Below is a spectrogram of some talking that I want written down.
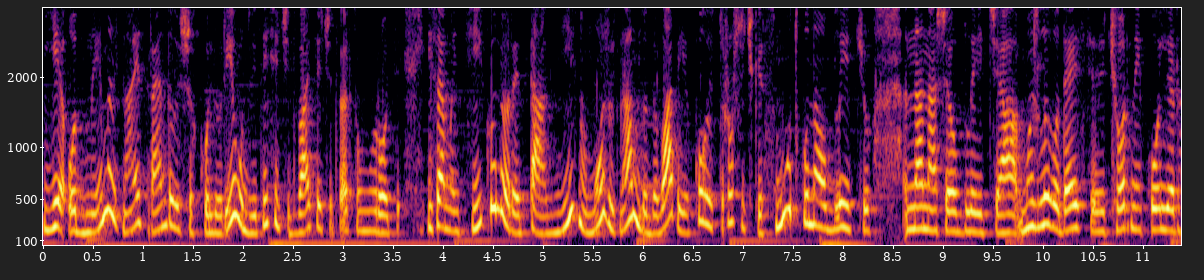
є одними з найтрендовіших кольорів у 2024 році. І саме ці кольори так дійсно можуть нам додавати якогось трошечки смутку на обличчю, на наше обличчя. Можливо, десь чорний колір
